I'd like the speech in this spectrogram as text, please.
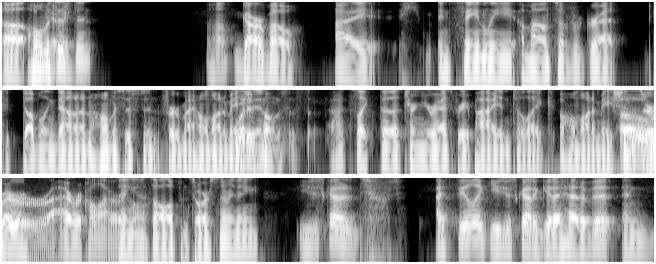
Uh, Home Hit. Assistant Uh huh. Garbo. I insanely amounts of regret doubling down on Home Assistant for my home automation. What is Home Assistant? Uh, it's like the turn your Raspberry Pi into like a home automation Oh, right, server right, right. I recall. I recall. thing, and it's all open source and everything. you just gotta. Dude, I feel like you just gotta get ahead of it and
